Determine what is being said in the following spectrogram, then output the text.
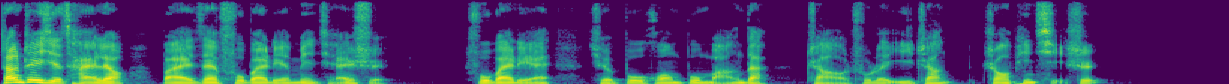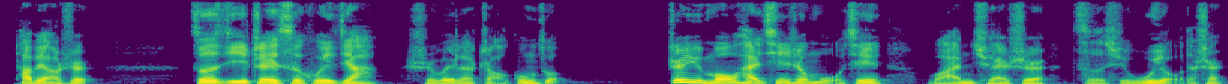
当这些材料摆在傅白莲面前时，傅白莲却不慌不忙地找出了一张招聘启事，他表示。自己这次回家是为了找工作，至于谋害亲生母亲，完全是子虚乌有的事儿。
